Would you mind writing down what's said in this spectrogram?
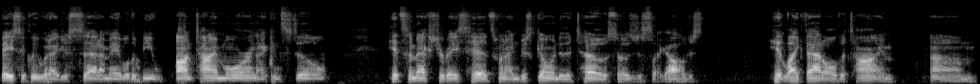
basically what I just said. I'm able to be on time more, and I can still hit some extra base hits when I'm just going to the toe. So I was just like, oh, I'll just hit like that all the time. Um,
